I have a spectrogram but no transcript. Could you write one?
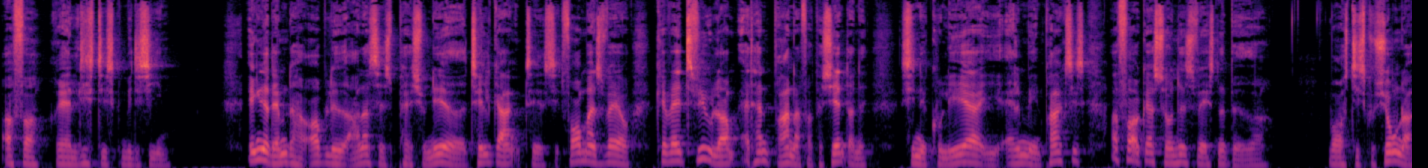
og for realistisk medicin. Ingen af dem, der har oplevet Anders' passionerede tilgang til sit formandsværv, kan være i tvivl om, at han brænder for patienterne, sine kolleger i almen praksis og for at gøre sundhedsvæsenet bedre. Vores diskussioner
